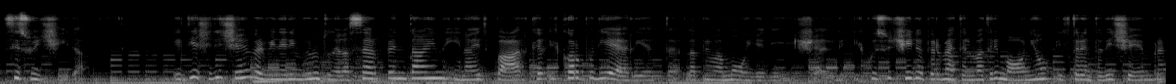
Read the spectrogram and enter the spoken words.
si suicida. Il 10 dicembre viene rinvenuto nella Serpentine in Hyde Park il corpo di Harriet, la prima moglie di Shelley, il cui suicidio permette il matrimonio, il 30 dicembre,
